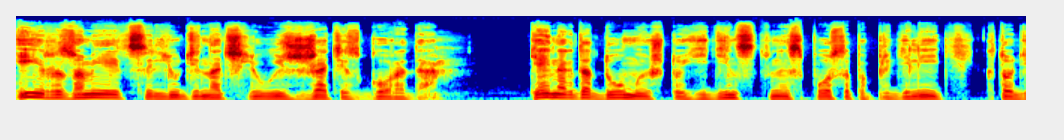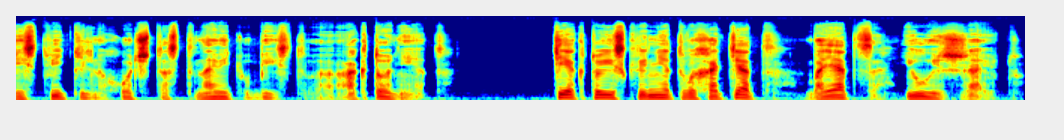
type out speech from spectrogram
И, разумеется, люди начали уезжать из города. Я иногда думаю, что единственный способ определить, кто действительно хочет остановить убийство, а кто нет. Те, кто искренне этого хотят, боятся и уезжают.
